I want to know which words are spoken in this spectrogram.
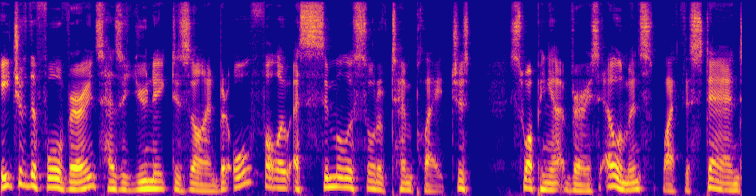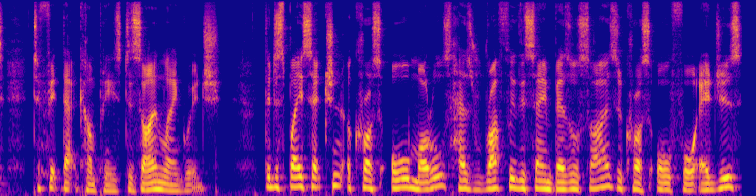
Each of the four variants has a unique design, but all follow a similar sort of template, just swapping out various elements, like the stand, to fit that company's design language. The display section across all models has roughly the same bezel size across all four edges,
